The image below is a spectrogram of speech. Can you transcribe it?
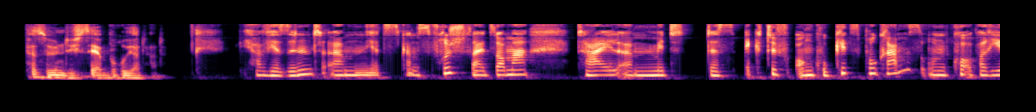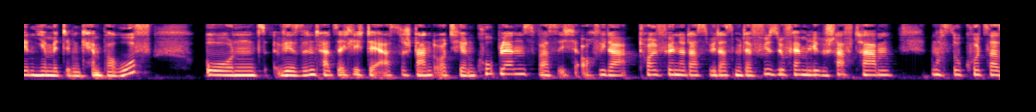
persönlich sehr berührt hat. Ja, wir sind ähm, jetzt ganz frisch seit Sommer Teil ähm, mit des Active Onco Kids Programms und kooperieren hier mit dem Camperhof. Und wir sind tatsächlich der erste Standort hier in Koblenz, was ich auch wieder toll finde, dass wir das mit der Physio Family geschafft haben, nach so kurzer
